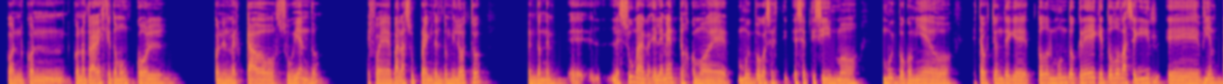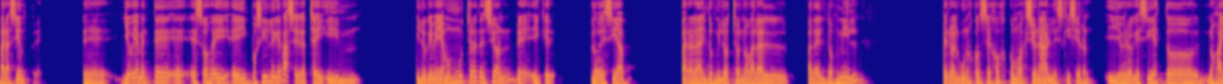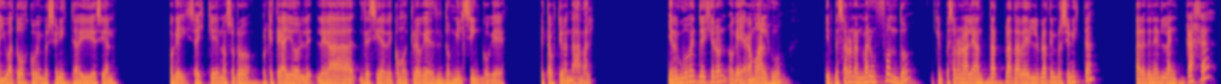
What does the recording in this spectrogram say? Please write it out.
con, con, con, otra vez que tomó un call con el mercado subiendo, que fue para la subprime del 2008, en donde eh, le suma elementos como de muy poco escepticismo, muy poco miedo, esta cuestión de que todo el mundo cree que todo va a seguir eh, bien para siempre. Eh, y obviamente eh, eso es, imposible que pase, ¿cachai? Y, y, lo que me llamó mucho la atención, eh, y que lo decía para la del 2008, no para el, para el 2000, pero algunos consejos como accionables que hicieron. Y yo creo que sí, esto nos ayuda a todos como inversionistas. Y decían, ok, ¿sabéis qué? Nosotros, porque este gallo le, le da, decía de como creo que es el 2005 que esta cuestión andaba mal. Y en algún momento dijeron, ok, hagamos algo. Y empezaron a armar un fondo, que empezaron a levantar plata, a pedirle plata a inversionistas, para tenerla en caja,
